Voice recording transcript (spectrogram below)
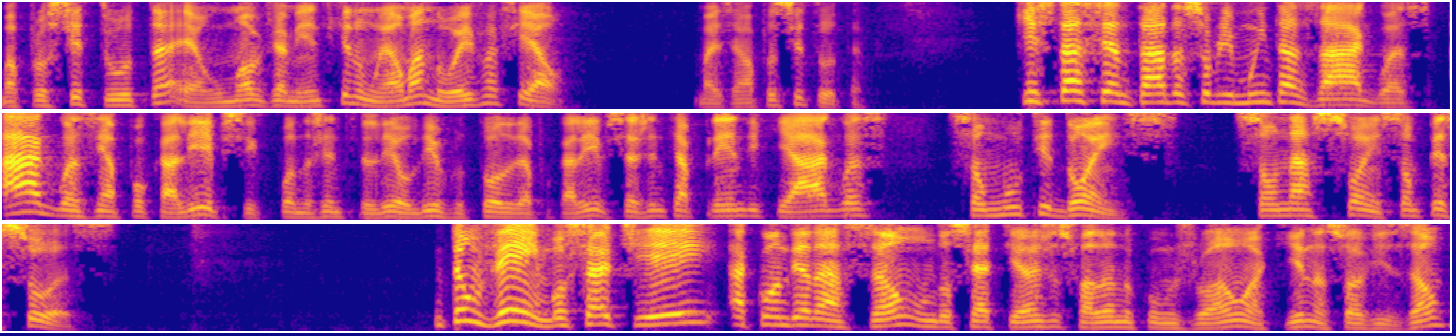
Uma prostituta é uma, obviamente, que não é uma noiva fiel, mas é uma prostituta. Que está sentada sobre muitas águas. Águas em Apocalipse, quando a gente lê o livro todo de Apocalipse, a gente aprende que águas são multidões, são nações, são pessoas. Então vem, mostrar-te-ei a condenação, um dos sete anjos falando com João aqui na sua visão,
